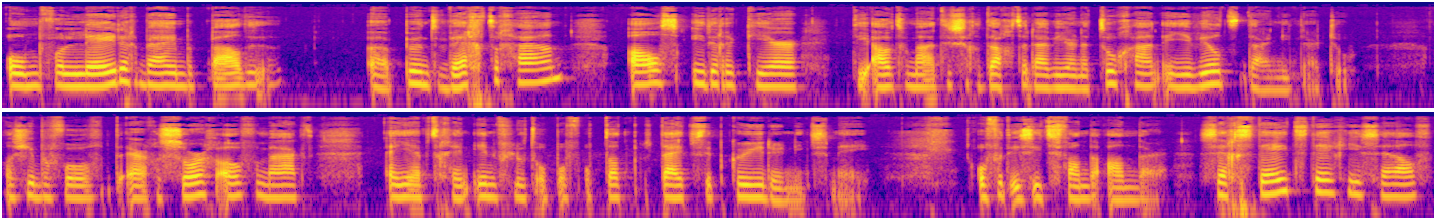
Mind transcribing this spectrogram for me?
om volledig bij een bepaalde uh, punt weg te gaan. Als iedere keer die automatische gedachten daar weer naartoe gaan en je wilt daar niet naartoe. Als je bijvoorbeeld ergens zorgen over maakt en je hebt geen invloed op of op dat tijdstip kun je er niets mee. Of het is iets van de ander. Zeg steeds tegen jezelf:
